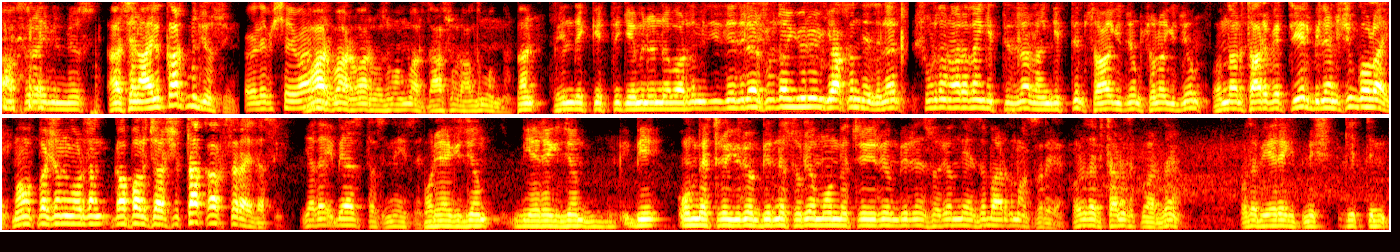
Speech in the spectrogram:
Aksaray'ı bilmiyoruz. Ha sen aylık kart mı diyorsun? Öyle bir şey var, Var mı? var var o zaman var. Daha sonra aldım ondan. Ben bindik gittik Eminönü'ne vardım. Dediler şuradan yürü yakın dediler. Şuradan aradan git dediler. Lan gittim sağa gidiyorum sola gidiyorum. Onları tarif ettiği yer bilen için kolay. Mahmut Paşa'nın oradan kapalı çarşı tak Aksaray'dasın. Ya da Beyazıt'tasın neyse. Oraya gidiyorum bir yere gidiyorum. Bir 10 metre yürüyorum birine soruyorum 10 metre yürüyorum birine soruyorum. Neyse vardım Aksaray'a. Orada bir tanıdık vardı. O da bir yere gitmiş. Gittim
